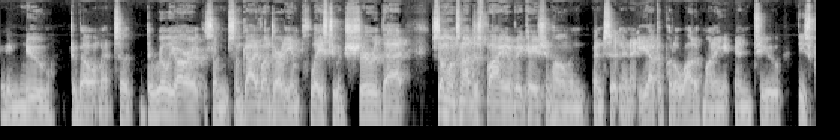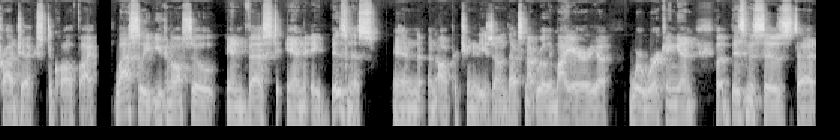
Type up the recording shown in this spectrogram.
a new development. So there really are some some guidelines already in place to ensure that someone's not just buying a vacation home and, and sitting in it. You have to put a lot of money into these projects to qualify. Lastly, you can also invest in a business in an opportunity zone. That's not really my area we're working in, but businesses that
